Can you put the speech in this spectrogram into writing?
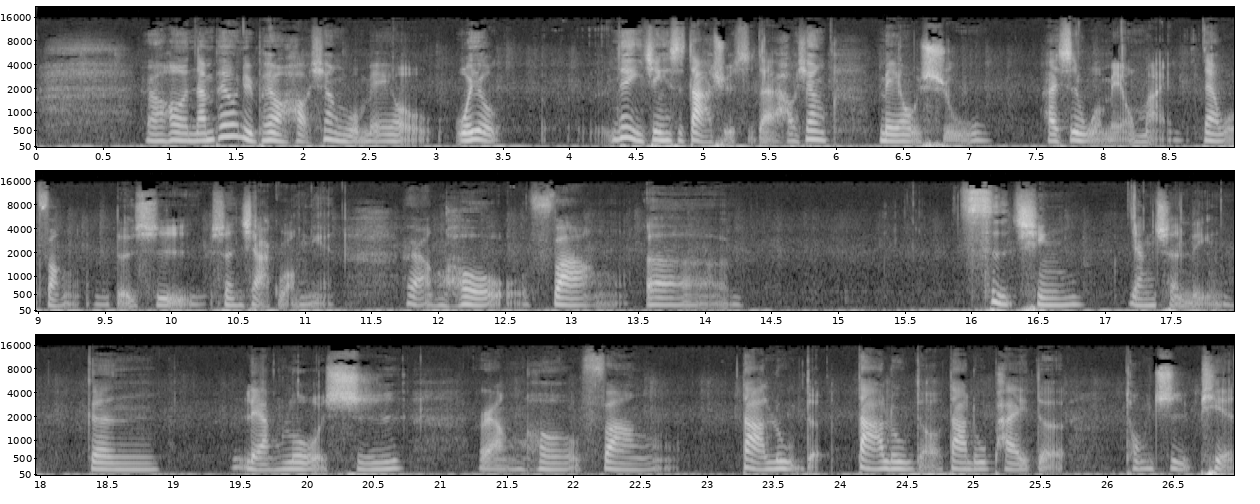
然后男朋友女朋友好像我没有，我有，那已经是大学时代，好像没有书。还是我没有买，但我放的是《盛夏光年》，然后放呃《刺青》杨丞琳跟梁洛施，然后放大陆的大陆的大陆拍的同志片，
